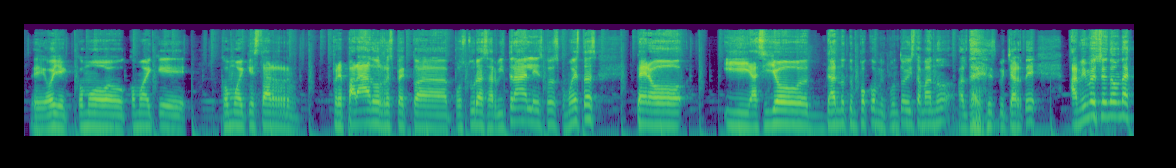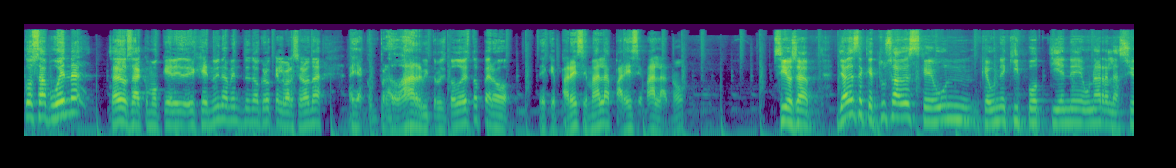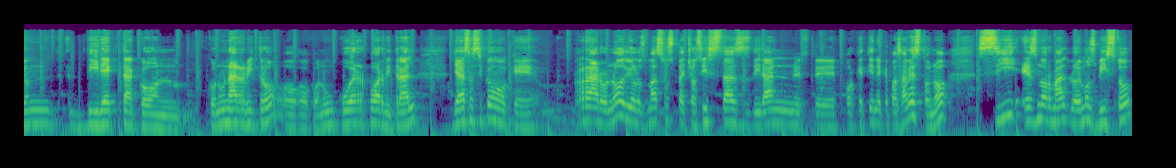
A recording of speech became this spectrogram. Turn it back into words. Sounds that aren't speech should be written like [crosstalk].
De oye, cómo, cómo, hay que, cómo hay que estar preparados respecto a posturas arbitrales, cosas como estas, pero y así yo dándote un poco mi punto de vista, mano, [laughs] falta de escucharte, a mí me suena una cosa buena, ¿sabes? O sea, como que genuinamente no creo que el Barcelona haya comprado árbitros y todo esto, pero de que parece mala, parece mala, ¿no? Sí, o sea, ya desde que tú sabes que un, que un equipo tiene una relación directa con, con un árbitro o, con un cuerpo arbitral, ya es así como que raro, ¿no? Digo, los más sospechosistas dirán, este, ¿por qué tiene que pasar esto, no? Sí, es normal, lo hemos visto,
